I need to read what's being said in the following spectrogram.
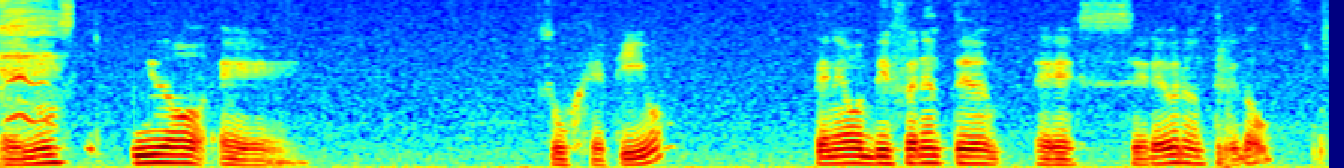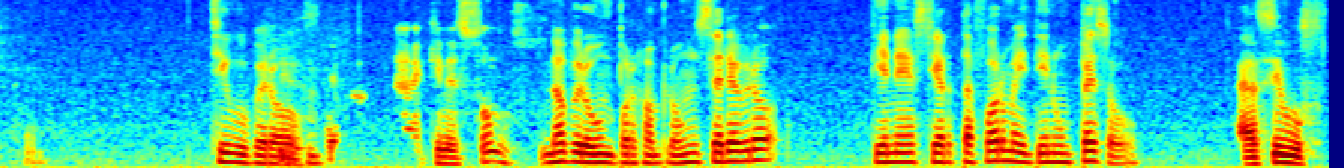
en un sentido eh, subjetivo, tenemos diferentes eh, cerebros entre todos. Sí, pero a quiénes somos. no, pero un, por ejemplo, un cerebro tiene cierta forma y tiene un peso. Así, buf,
